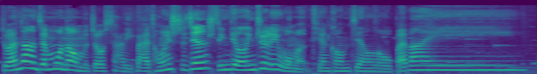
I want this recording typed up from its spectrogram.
喜欢这样的节目呢，我们就下礼拜同一时间零点零距离，我们天空见喽，拜拜。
